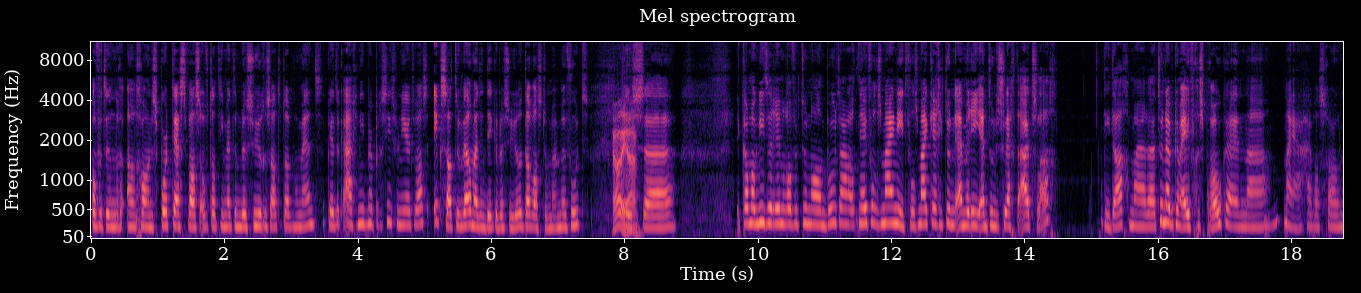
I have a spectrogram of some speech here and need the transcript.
of het een, een gewoon sporttest was of dat hij met een blessure zat op dat moment. Ik weet ook eigenlijk niet meer precies wanneer het was. Ik zat toen wel met een dikke blessure. Dat was toen met mijn voet. Oh ja. Dus uh, ik kan me ook niet herinneren of ik toen al een boot aan had. Nee, volgens mij niet. Volgens mij kreeg ik toen de MRI en toen de slechte uitslag. Die dag. Maar uh, toen heb ik hem even gesproken. En uh, nou ja, hij was gewoon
